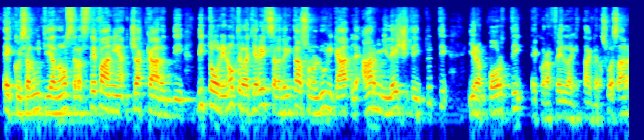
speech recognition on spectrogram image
Ecco i saluti alla nostra Stefania Giaccardi. Vittoria, inoltre la chiarezza e la verità sono le uniche armi lecite in tutti i rapporti. Ecco Raffaella che tagga la sua Sara.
